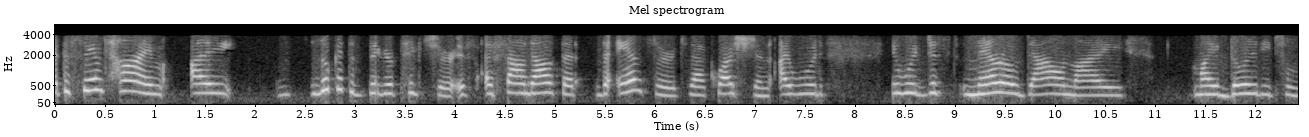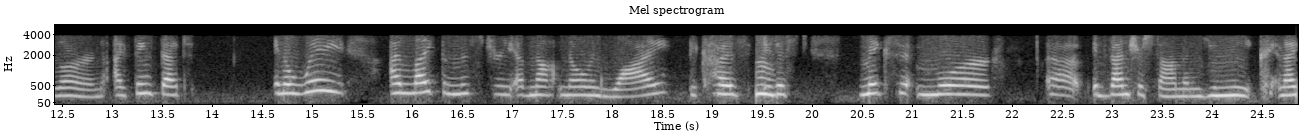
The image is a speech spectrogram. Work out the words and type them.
at the same time, I look at the bigger picture. If I found out that the answer to that question, I would it would just narrow down my my ability to learn. I think that in a way I like the mystery of not knowing why because mm. it hmm. just makes it more uh adventuresome and unique. And I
